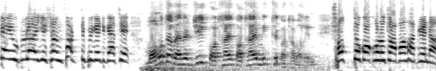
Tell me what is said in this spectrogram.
প্রত্যেকটা ইউটিলাইজেশন সার্টিফিকেট গেছে। মমতা ব্যানার্জি কথায় কথায় মিথ্যে কথা বলেন। সত্য কখনো চাপা থাকে না।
